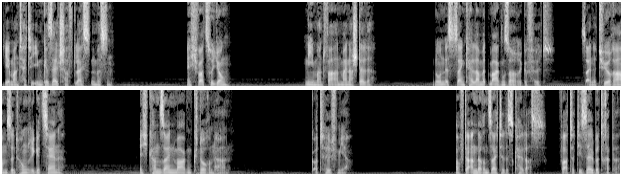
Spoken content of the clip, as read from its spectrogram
Jemand hätte ihm Gesellschaft leisten müssen. Ich war zu jung. Niemand war an meiner Stelle. Nun ist sein Keller mit Magensäure gefüllt. Seine Türrahmen sind hungrige Zähne. Ich kann seinen Magen knurren hören. Gott hilf mir. Auf der anderen Seite des Kellers wartet dieselbe Treppe.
